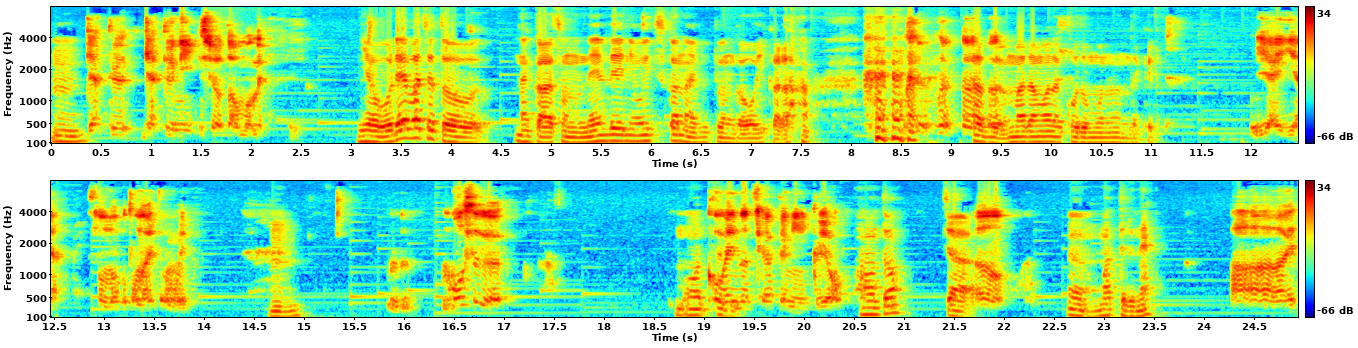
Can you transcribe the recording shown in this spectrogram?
うん。逆、逆に翔太もね。いや、俺はちょっと、なんか、その年齢に追いつかない部分が多いから、多分、まだまだ子供なんだけど。いやいや、そんなことないと思うよ。うん。うん。もうすぐもう、公園の近くに行くよ。あ、ほんとじゃうあ、ん。うん、待ってるね。はーい。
